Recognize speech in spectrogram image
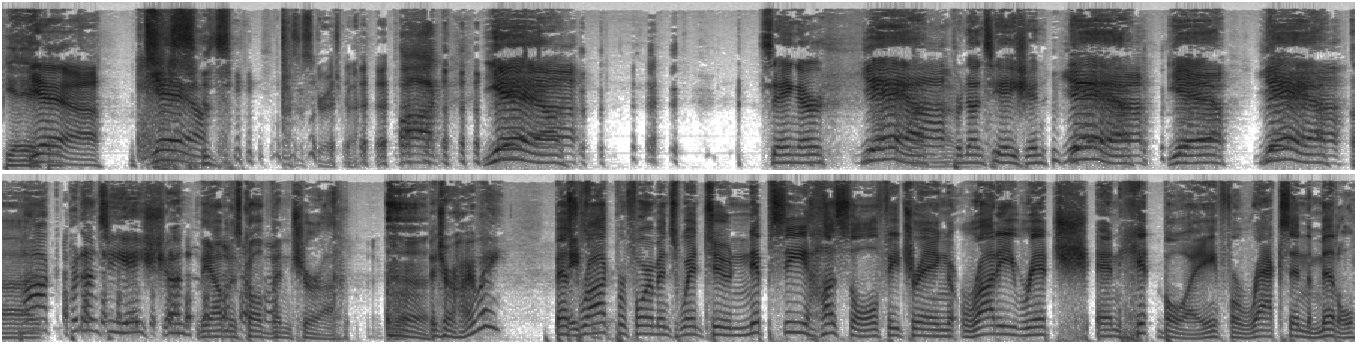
P A A K. Yeah. Yeah. That's a stretch, man. Yeah. Singer. Yeah. Pronunciation. Yeah. Yeah. Yeah. Uh, Pock pronunciation. the album is called Ventura. Ventura Highway? Best Ace rock performance went to Nipsey Hussle featuring Roddy Ricch and Hit Boy for Racks in the Middle.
